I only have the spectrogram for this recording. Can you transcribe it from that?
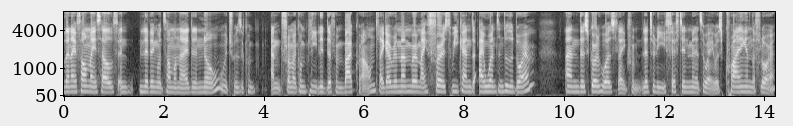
then I found myself in living with someone that I didn't know, which was a com- and from a completely different background. Like I remember my first weekend, I went into the dorm, and this girl who was like from literally 15 minutes away was crying in the floor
